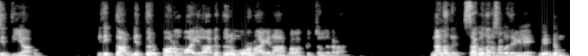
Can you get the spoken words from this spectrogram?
சித்தியாகும். இதைத்தான் இத்திருப்பாடல் வாயிலாக திருமூலநாயனார் நமக்கு சொல்லுகிறார். நல்லது சகோதர சகோதரிகளே மீண்டும்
